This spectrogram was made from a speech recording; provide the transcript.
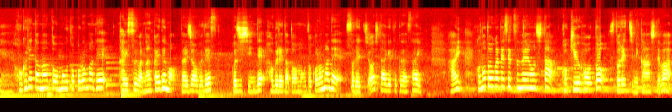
えほぐれたなと思うところまで回数は何回でも大丈夫です。ご自身でほぐれたと思うところまでストレッチをしてあげてください。はい。この動画で説明をした呼吸法とストレッチに関しては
